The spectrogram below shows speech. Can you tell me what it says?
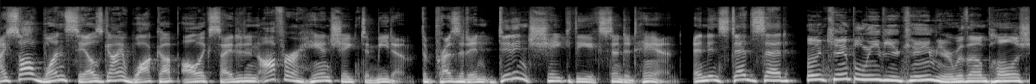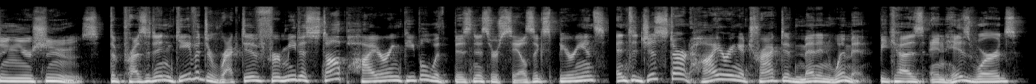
I saw one sales guy walk up all excited and offer a handshake to meet him. The president didn't shake the extended hand and instead said, I can't believe you came here without polishing your shoes. The president gave a directive for me to stop hiring people with business or sales experience and to just start hiring attractive men and women because, in his words,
